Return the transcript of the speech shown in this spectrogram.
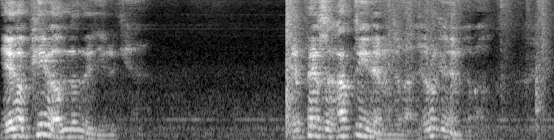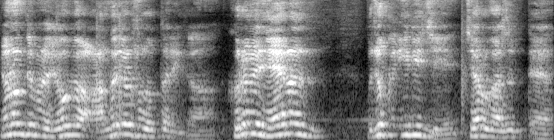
얘가 필요 없는 거지, 이렇게. fx가 확정이 되는 거라. 이렇게 되는 거라. 요놈 때문에 여기가 안 가져올 수가 없다니까. 그러면 얘는 무조건 1이지. 제로 갔을 때,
